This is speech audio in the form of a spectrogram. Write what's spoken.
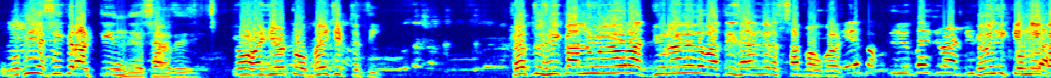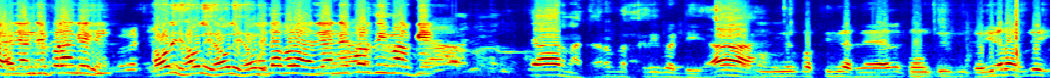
ਉਹਦੀ ਅਸੀਂ ਗਾਰੰਟੀ ਨਹੀਂ ਦੇ ਸਕਦੇ ਜੀ। ਕਿਉਂ? ਹਜੇ ਉਹ ਟੋਬੇ ਚਿੱਟਤੀ ਫਿਰ ਤੁਸੀਂ ਕੱਲ ਨੂੰ ਉਹ ਰਾਜੂ ਨਾਲ ਦਵਾਤੀ ਸਾਰੇ ਦੇ ਰੱਸਾ ਪਾਉਗਾ ਇਹ ਬੱਕਰੀ ਭਾਈ ਗਾਰੰਟੀ ਕਿਉਂ ਜੀ? ਕਿੰਨੇ ਕੁ ਹਜ਼ਾਨੇ ਭਰਾਂਗੇ ਅਸੀਂ? ਹੌਲੀ ਹੌਲੀ ਹੌਲੀ ਹੌਲੀ। ਇਹਦਾ ਫਿਰ ਹਜ਼ਾਨੇ ਭਰਦੀ ਮਰ ਗਏ। ਪਿਆਰ ਨਾ ਕਰ ਬੱਕਰੀ ਵੱਡੀ ਆ। ਇਹ ਬੱਕਰੀ ਰੱਖ ਯਾਰ ਕੌਣ ਤੁਸੀਂ ਗਈਆਂ ਰੱਖਦੇ ਸੀ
